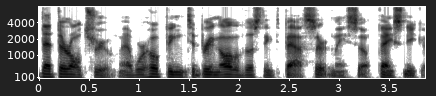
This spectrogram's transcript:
that they're all true. Uh, we're hoping to bring all of those things to pass, certainly. So thanks, Nico.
